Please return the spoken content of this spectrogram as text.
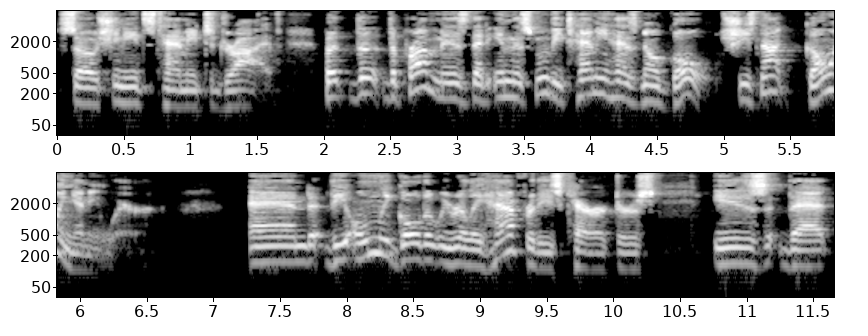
so she needs Tammy to drive. But the the problem is that in this movie, Tammy has no goal. She's not going anywhere, and the only goal that we really have for these characters is that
